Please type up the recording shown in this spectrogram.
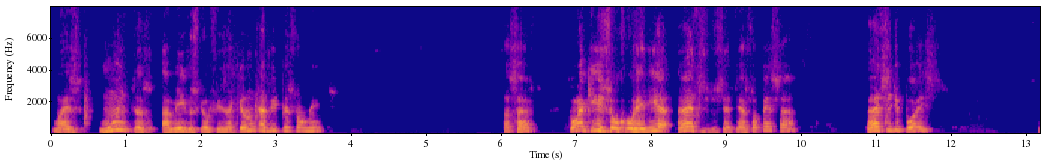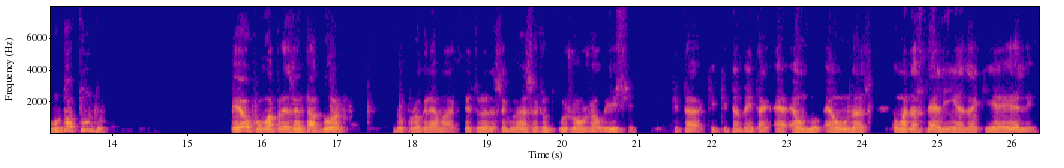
mas muitos amigos que eu fiz aqui eu nunca vi pessoalmente. Tá certo? Como é que isso ocorreria antes do CT? É só pensar. Antes e depois. Mudou tudo. Eu, como apresentador do programa Arquitetura da Segurança, junto com o João Jauiche, que, tá, que, que também tá, é, é, um, é um das, uma das telinhas aqui, é ele.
